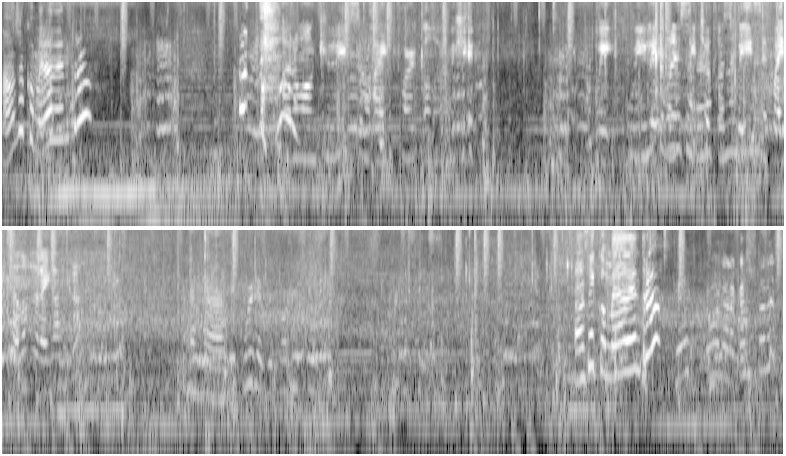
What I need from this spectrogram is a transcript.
¿Vamos a comer adentro? I don't want cuties, so I park all over here. Wait, will you guys want to see Choco's face if I tell them that I got hit up? Ajá. Record it, record his face. ¿Vamos a comer adentro? ¿Qué? ¿Cómo a la casa ustedes?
